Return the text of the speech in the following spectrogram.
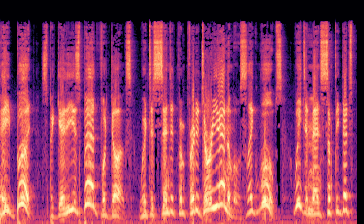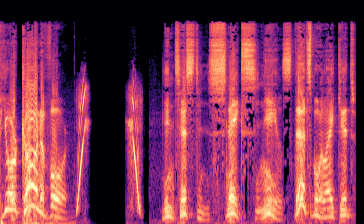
Hey, bud, spaghetti is bad for dogs. We're descended from predatory animals like wolves. We demand something that's pure carnivore. Intestines, snakes, and eels. That's more like it.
